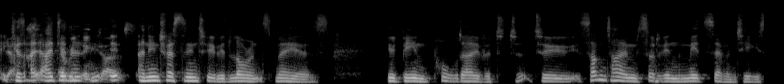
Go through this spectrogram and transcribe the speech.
because Yes, I, I did an, it- an interesting interview with Lawrence Mayers, who'd been pulled over to, to, to sometime sort of in the mid 70s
